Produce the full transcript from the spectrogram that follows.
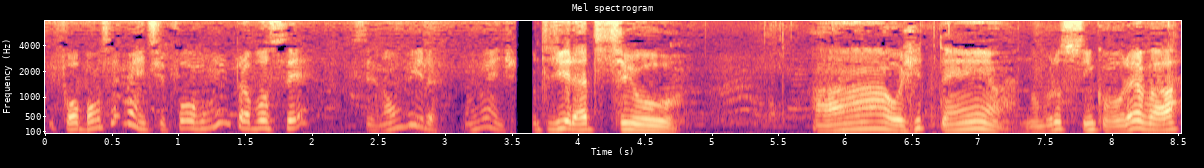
Se for bom, você vende. Se for ruim pra você, você não vira, não vende. Muito direto se o Ah, hoje tem, ó. Número 5, vou levar.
